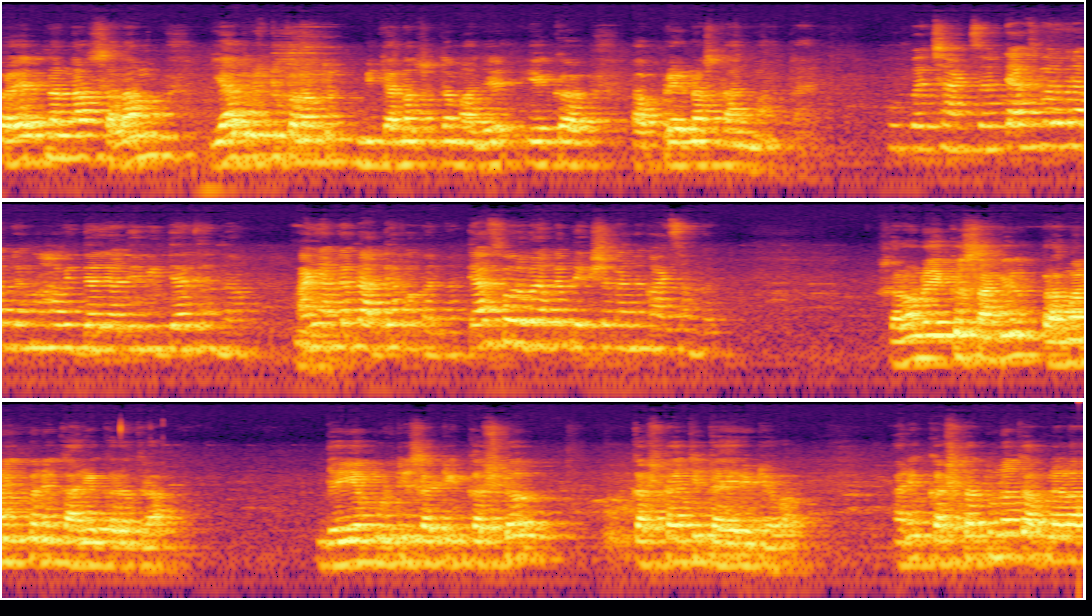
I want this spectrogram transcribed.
प्रयत्नांना सलाम या दृष्टिकोनातून मी त्यांना सुद्धा माझे एक प्रेरणास्थान मानतो. खूपच छान सर त्याचबरोबर आपल्या महाविद्यालयातील विद्यार्थ्यांना आणि आपल्या प्राध्यापकांना त्याचबरोबर आपल्या प्रेक्षकांना काय सांगाल? सर्वांना एकच सांगेल प्रामाणिकपणे कार्य करत राहा. ध्येयपूर्तीसाठी कष्ट कष्टाची तयारी ठेवा. आणि कष्टातूनच आपल्याला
